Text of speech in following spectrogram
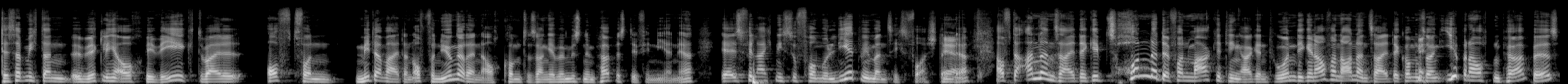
das hat mich dann wirklich auch bewegt, weil oft von Mitarbeitern, oft von Jüngeren auch kommt, zu sagen, ja, wir müssen den Purpose definieren. Ja. Er ist vielleicht nicht so formuliert, wie man sich's vorstellt. Ja. ja. Auf der anderen Seite gibt's hunderte von Marketingagenturen, die genau von der anderen Seite kommen und sagen, ihr braucht einen Purpose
